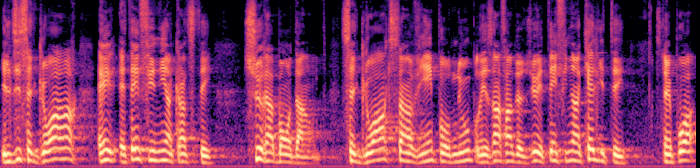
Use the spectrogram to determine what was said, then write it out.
Il dit cette gloire est infinie en quantité, surabondante. Cette gloire qui s'en vient pour nous, pour les enfants de Dieu, est infinie en qualité. C'est un poids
